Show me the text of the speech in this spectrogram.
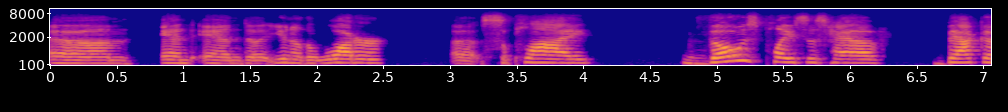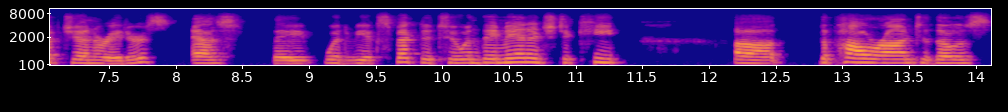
um, and and uh, you know the water uh, supply, those places have backup generators as they would be expected to, and they managed to keep the power on to those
